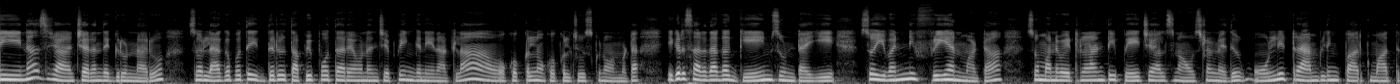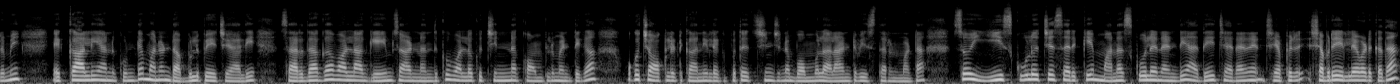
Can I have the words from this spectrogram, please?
ఈయన చ- చరణ్ దగ్గర ఉన్నారు. సో లేకపోతే ఇద్దరు తప్పిపోతారేమోనని చెప్పి ఇంకా నేను అట్లా ఒక్కొక్కరిని ఒక్కొక్కరు చూసుకున్నాం అనమాట ఇక్కడ సరదాగా గేమ్స్ ఉంటాయి. సో ఇవన్నీ ఫ్రీ అనమాట సో మనం ఎట్లాంటి పే చేయాల్సిన అవసరం లేదు. ఓన్లీ ట్రాంప్లింగ్ పార్క్ మాత్రమే ఎక్కాలి అనుకుంటే మనం డబ్బులు పే చేయాలి. సరదాగా వాళ్ళు ఆ గేమ్స్ ఆడినందుకు వాళ్ళకు చిన్న కాంప్లిమెంట్గా ఒక చాక్లెట్ కానీ లేకపోతే చిన్న చిన్న బొమ్మలు అలాంటివి ఇస్తారనమాట సో ఈ స్కూల్ వచ్చేసరికి మన స్కూలేనండి. అదే చరణ్ శబరి శబరి వెళ్ళేవాడు కదా.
